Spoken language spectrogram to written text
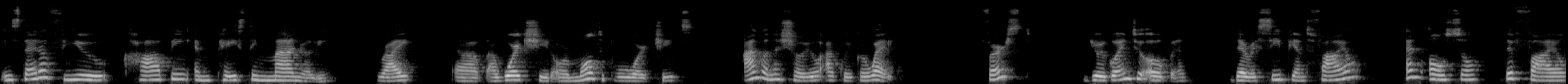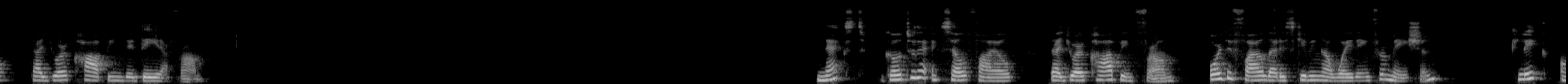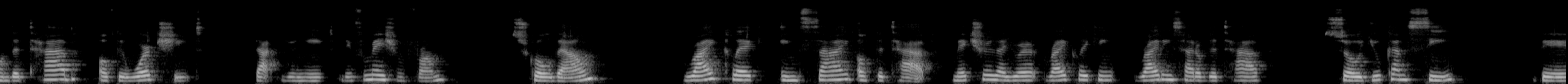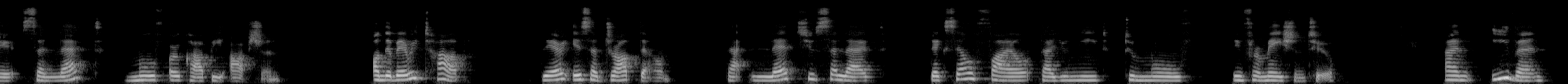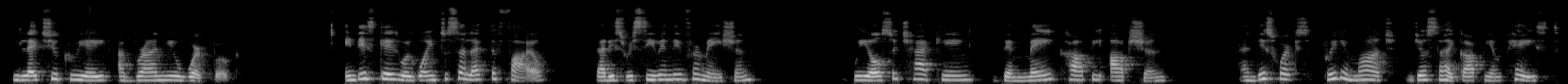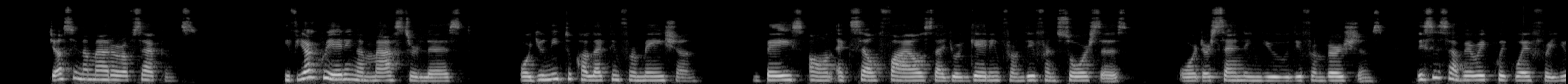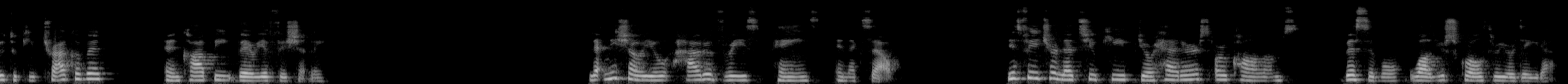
Instead of you copying and pasting manually, right, uh, a worksheet or multiple worksheets, I'm going to show you a quicker way. First, you're going to open the recipient file, and also the file that you are copying the data from. Next, go to the Excel file that you are copying from or the file that is giving away the information. Click on the tab of the worksheet that you need the information from. Scroll down, right-click inside of the tab make sure that you're right clicking right inside of the tab so you can see the select, move, or copy option. On the very top, there is a drop down that lets you select the Excel file that you need to move the information to. And even it lets you create a brand new workbook. In this case, we're going to select the file that is receiving the information we also checking the Make Copy option, and this works pretty much just like copy and paste, just in a matter of seconds. If you're creating a master list or you need to collect information based on Excel files that you're getting from different sources or they're sending you different versions, this is a very quick way for you to keep track of it and copy very efficiently. Let me show you how to freeze panes in Excel. This feature lets you keep your headers or columns visible while you scroll through your data.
